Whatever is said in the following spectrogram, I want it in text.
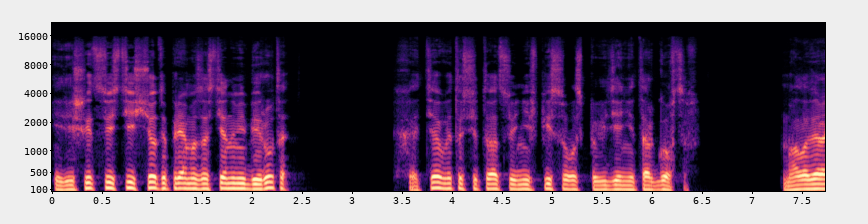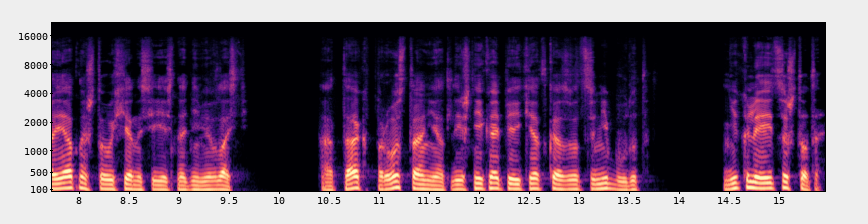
и решит свести счеты прямо за стенами Берута? Хотя в эту ситуацию не вписывалось поведение торговцев. Маловероятно, что у Хеннесси есть над ними власть. А так просто они от лишней копейки отказываться не будут. Не клеится что-то.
